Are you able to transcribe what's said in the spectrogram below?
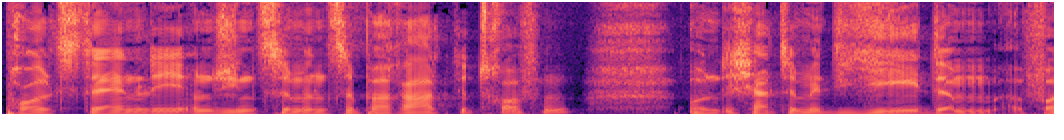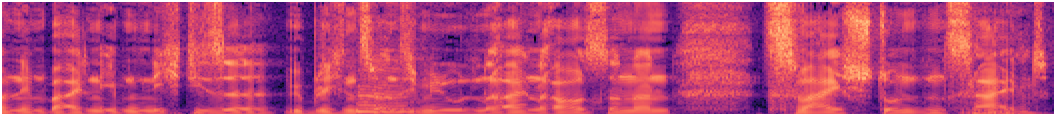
Paul Stanley und Gene Simmons separat getroffen und ich hatte mit jedem von den beiden eben nicht diese üblichen 20 Minuten rein raus, sondern zwei Stunden Zeit.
